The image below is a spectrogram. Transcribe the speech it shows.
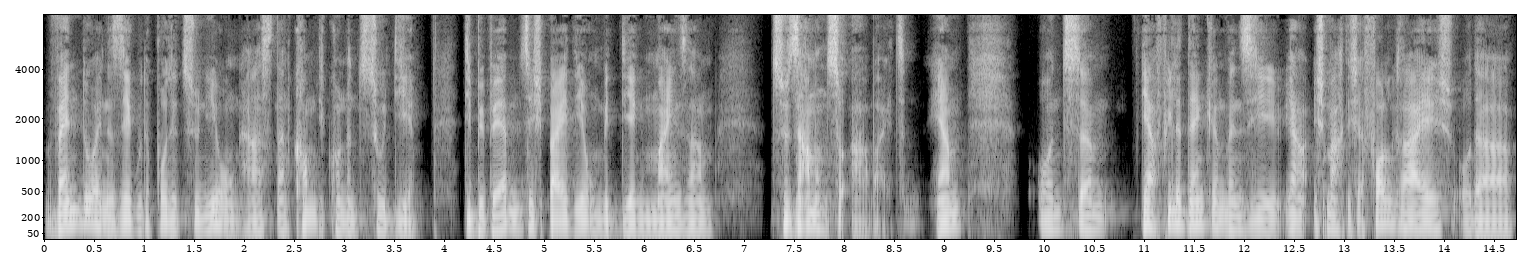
Wenn du eine sehr gute Positionierung hast, dann kommen die Kunden zu dir die bewerben sich bei dir, um mit dir gemeinsam zusammenzuarbeiten. Ja, und ähm, ja, viele denken, wenn sie, ja, ich mache dich erfolgreich oder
